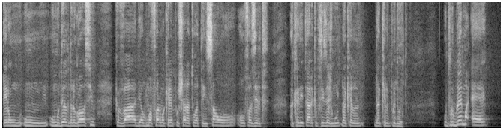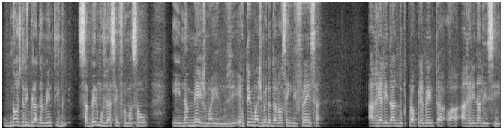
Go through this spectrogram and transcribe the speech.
ter um, um, um modelo de negócio que vá, de alguma forma, querer puxar a tua atenção ou, ou fazer-te acreditar que precisas muito daquele, daquele produto. O problema é nós deliberadamente sabermos dessa informação e na mesma irmos. Eu tenho mais medo da nossa indiferença à realidade do que propriamente à, realidade em si.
